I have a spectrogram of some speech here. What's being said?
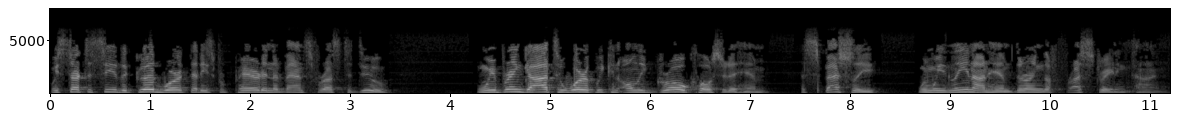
We start to see the good work that He's prepared in advance for us to do. When we bring God to work, we can only grow closer to Him, especially when we lean on Him during the frustrating times.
